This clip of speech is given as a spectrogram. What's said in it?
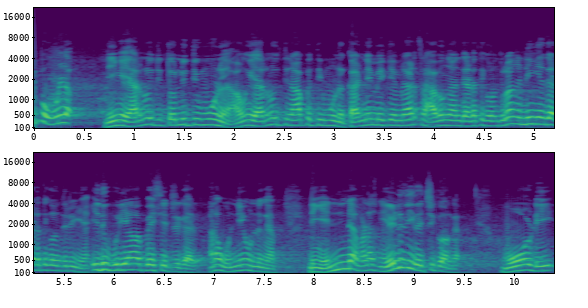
இப்போ உள்ள நீங்கள் இரநூத்தி தொண்ணூற்றி மூணு அவங்க இரநூத்தி நாற்பத்தி மூணு கண்ணிமைக்கும் நேரத்தில் அவங்க அந்த இடத்துக்கு வந்துருவாங்க நீங்கள் இந்த இடத்துக்கு வந்துடுவீங்க இது புரியாமல் பேசிகிட்டு இருக்காரு. ஆனால் ஒன்றே ஒன்றுங்க நீங்கள் என்ன வேணால் எழுதி வச்சுக்கோங்க. மோடி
